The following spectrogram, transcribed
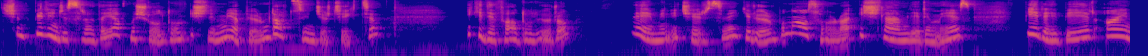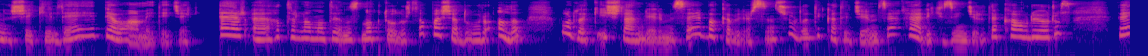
Şimdi birinci sırada yapmış olduğum işlemi yapıyorum. 4 zincir çektim. 2 defa doluyorum. Ve emin içerisine giriyorum. Bundan sonra işlemlerimiz birebir aynı şekilde devam edecek. Eğer e, hatırlamadığınız nokta olursa başa doğru alıp buradaki işlemlerimize bakabilirsiniz. Şurada dikkat edeceğimiz yer her iki zinciri de kavruyoruz ve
